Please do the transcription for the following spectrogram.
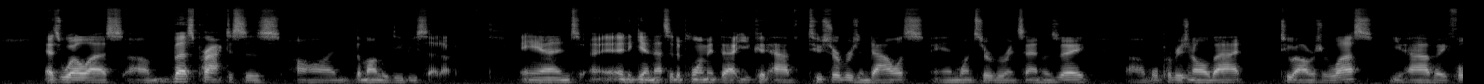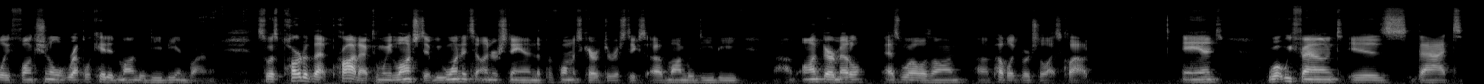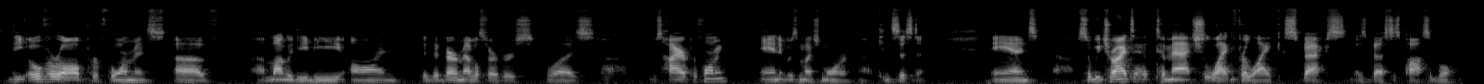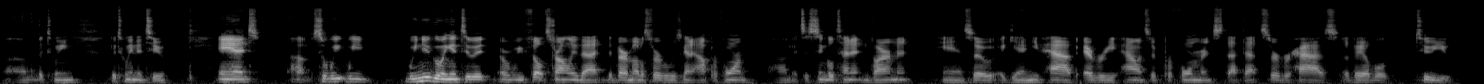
as well as um, best practices on the MongoDB setup. And and again, that's a deployment that you could have two servers in Dallas and one server in San Jose. Uh, we'll provision all that two hours or less. You have a fully functional replicated MongoDB environment. So as part of that product, when we launched it, we wanted to understand the performance characteristics of MongoDB uh, on bare metal as well as on uh, public virtualized cloud. And what we found is that the overall performance of uh, MongoDB on the, bare metal servers was uh, was higher performing and it was much more uh, consistent. And uh, so we tried to, to match like for like specs as best as possible um, between between the two. And um, so we, we we knew going into it, or we felt strongly that the bare metal server was going to outperform um, it's a single tenant environment. And so, again, you have every ounce of performance that that server has available to you.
